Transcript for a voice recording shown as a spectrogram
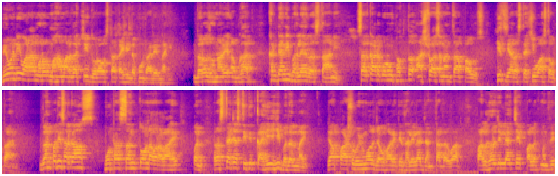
भिवंडी वाडा मनोर महामार्गाची दुरावस्था काही लपून राहिलेली नाही. दररोज होणारे अपघात खड्ड्यांनी भरलेला रस्ता आणि सरकारकडून फक्त आश्वासनांचा पाऊस हीच या रस्त्याची वास्तवता आहे. गणपतीसारखा मोठा सण तोंडावर आला आहे पण रस्त्याच्या स्थितीत काहीही बदल नाही. या पार्श्वभूमीवर जव्हार येथे झालेल्या जनता दरबारात पालघर जिल्ह्याचे पालकमंत्री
